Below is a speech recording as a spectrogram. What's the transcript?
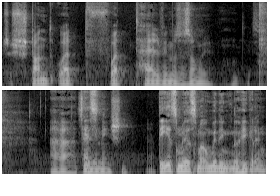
Standortvorteil, wenn man so sagen will. Das äh, das, die Menschen. Ja. Das müssen wir unbedingt noch hinkriegen.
